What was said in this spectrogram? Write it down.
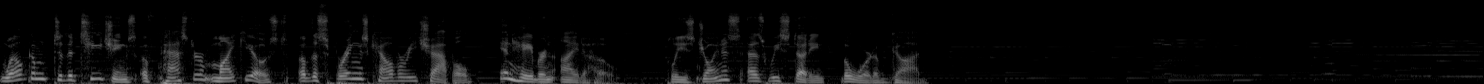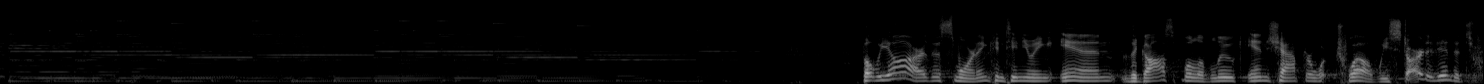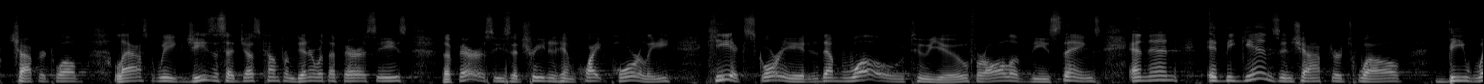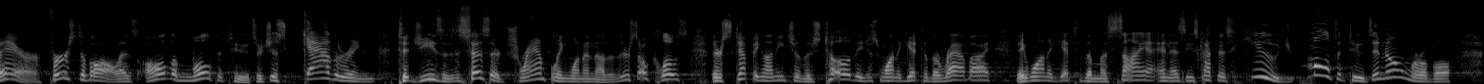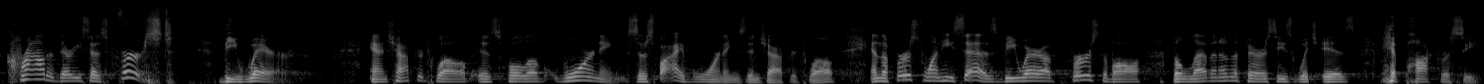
Welcome to the teachings of Pastor Mike Yost of the Springs Calvary Chapel in Heyburn, Idaho. Please join us as we study the Word of God. But we are this morning continuing in the Gospel of Luke in chapter 12. We started into t- chapter 12 last week. Jesus had just come from dinner with the Pharisees. The Pharisees had treated him quite poorly. He excoriated them Woe to you for all of these things. And then it begins in chapter 12 Beware, first of all, as all the multitudes are just gathering to Jesus. It says they're trampling one another. They're so close, they're stepping on each other's toe. They just want to get to the rabbi, they want to get to the Messiah. And as he's got this huge multitudes, innumerable, crowded there, he says, First, beware. And chapter 12 is full of warnings. There's five warnings in chapter 12. And the first one he says, Beware of, first of all, the leaven of the Pharisees, which is hypocrisy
